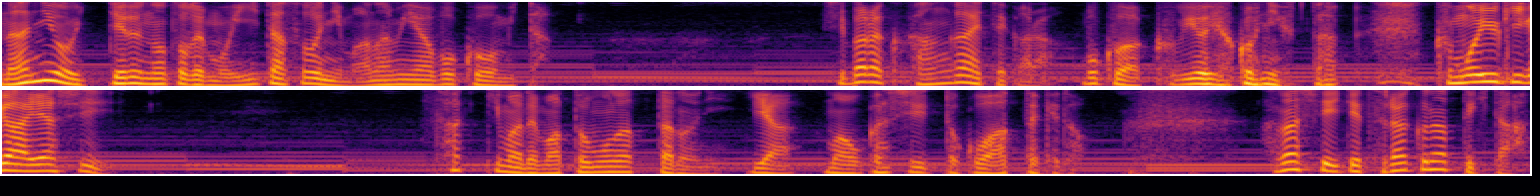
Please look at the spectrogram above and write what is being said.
何を言ってるのとでも言いたそうにまなみは僕を見た。しばらく考えてから僕は首を横に振った。雲行きが怪しい。さっきまでまともだったのに、いや、まあおかしいとこはあったけど。話していて辛くなってきた。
